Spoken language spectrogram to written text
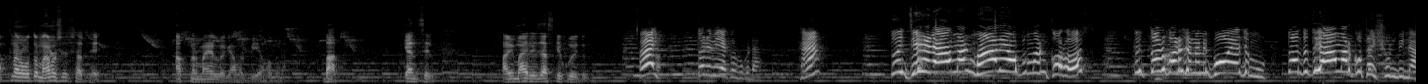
আপনার মতো মানুষের সাথে আপনার মায়ের লগে আমার বিয়ে হবে না। বাদ ক্যান্সেল আমি মায়ের আজকে কই দেবো? এই তোরে বিয়ে করব কেডা? হ্যাঁ? তুই যেহেরা আমার মারে অপমান করস তুই তোর ঘরে যেন আমি তখন তো তুই আমার কথাই শুনবি না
